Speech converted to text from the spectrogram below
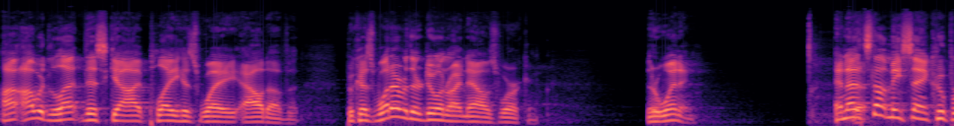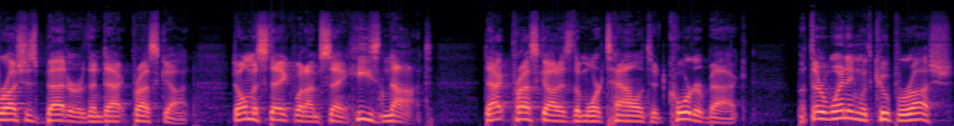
I, I would let this guy play his way out of it because whatever they're doing right now is working. They're winning. And that's not me saying Cooper Rush is better than Dak Prescott. Don't mistake what I'm saying. He's not. Dak Prescott is the more talented quarterback, but they're winning with Cooper Rush.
